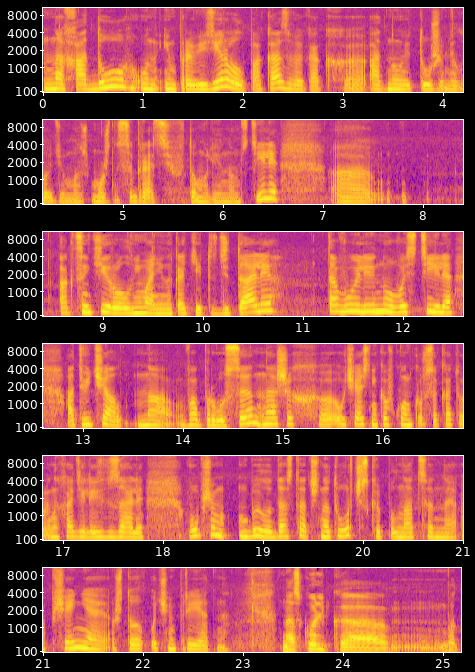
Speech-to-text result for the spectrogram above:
на ходу он импровизировал, показывая, как э, одну и ту же мелодию мож- можно сыграть в том или ином стиле. А, Акцентировал внимание на какие-то детали того или иного стиля, отвечал на вопросы наших э, участников конкурса, которые находились в зале. В общем, было достаточно творческое, полноценное общение, что очень приятно. Насколько, вот,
